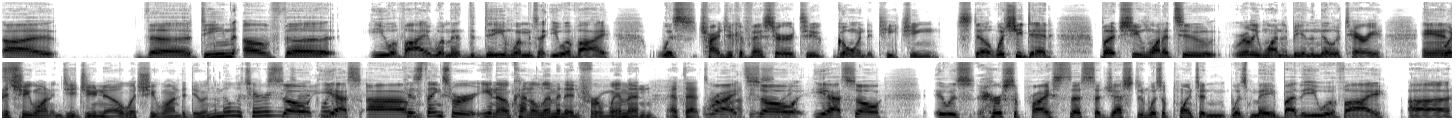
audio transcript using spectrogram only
uh, the dean of the U of I women, the dean of women's at U of I, was trying to convince her to go into teaching still, which she did, but she wanted to really wanted to be in the military. And what did she want? Did you know what she wanted to do in the military? So exactly? yes, um, because things were you know kind of limited for women at that time. right. obviously. So yeah, so it was her surprise. The suggestion was appointed was made by the U of I uh,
